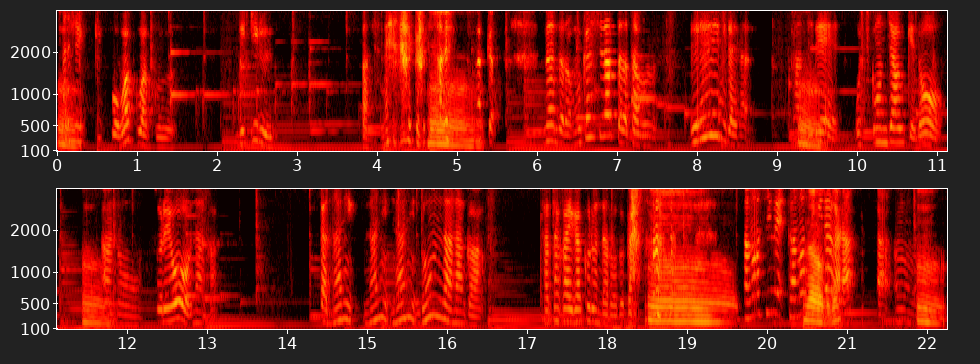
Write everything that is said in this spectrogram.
うん、私結構ワクワクできるなんですね。なんか、うんなんかなんだろう昔だったら多分えーみたいな感じで落ち込んじゃうけど、うん、あのそれをなんか何何何どんななんか戦いが来るんだろうとかうん、楽しめ楽しみながら、う、うんん、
